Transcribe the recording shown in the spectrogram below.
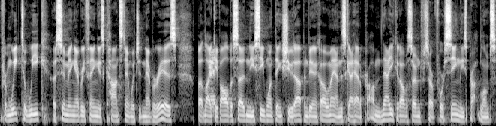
from week to week, assuming everything is constant, which it never is, but like right. if all of a sudden you see one thing shoot up and being like, oh man, this guy had a problem, now you could all of a sudden start foreseeing these problems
